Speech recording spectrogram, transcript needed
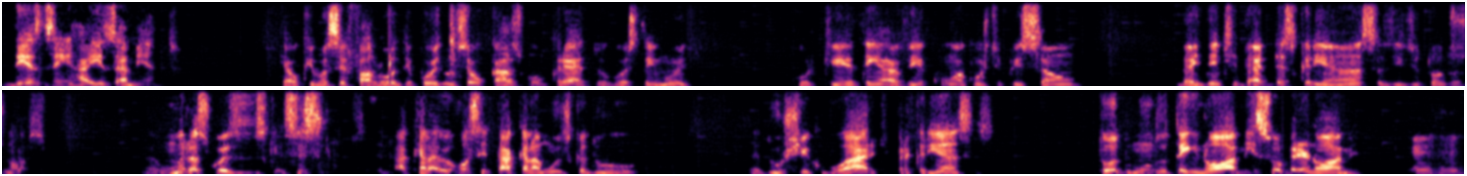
desenraizamento, que é o que você falou depois no seu caso concreto, eu gostei muito, porque tem a ver com a constituição da identidade das crianças e de todos nós. Uma das coisas que aquela eu vou citar aquela música do é, do Chico Buarque para crianças, todo mundo tem nome e sobrenome. Uhum.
